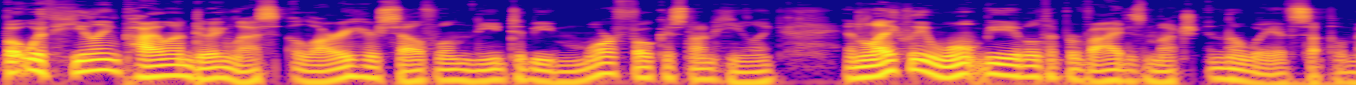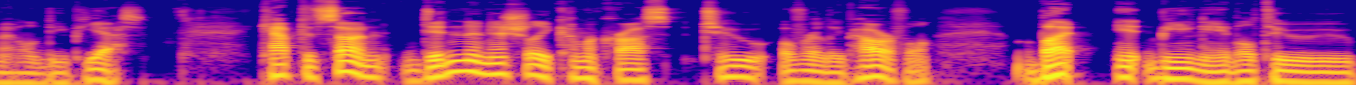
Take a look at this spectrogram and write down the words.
But with healing Pylon doing less, Illari herself will need to be more focused on healing and likely won't be able to provide as much in the way of supplemental DPS. Captive Sun didn't initially come across too overly powerful, but it being able to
